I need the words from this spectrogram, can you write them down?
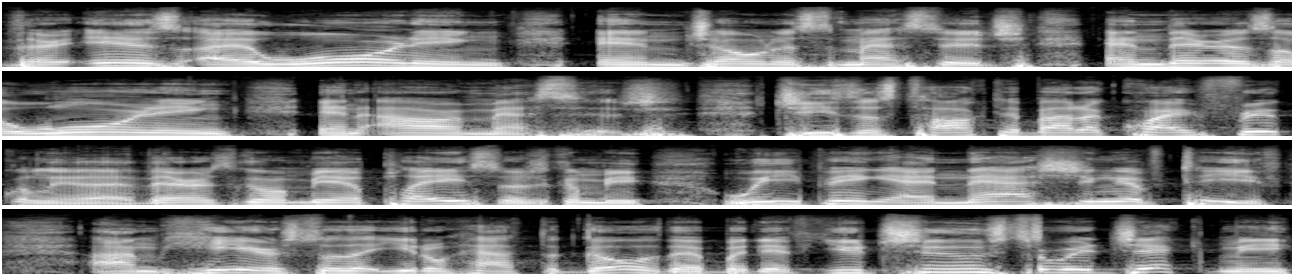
There is a warning in Jonah's message, and there is a warning in our message. Jesus talked about it quite frequently that there's going to be a place where there's going to be weeping and gnashing of teeth. I'm here so that you don't have to go there, but if you choose to reject me,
